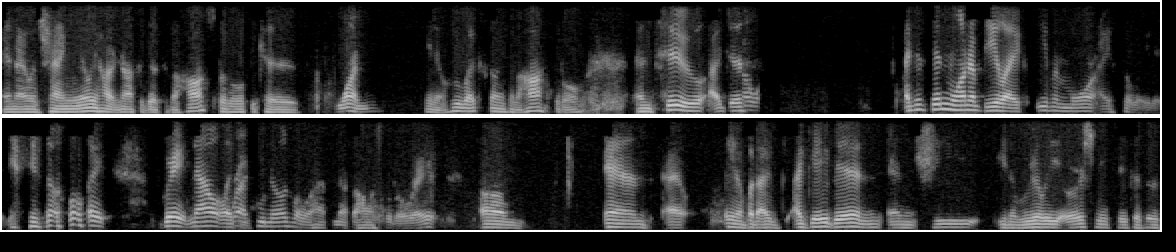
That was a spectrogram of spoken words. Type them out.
And I was trying really hard not to go to the hospital because, one, you know, who likes going to the hospital? And two, I just, I just didn't want to be like even more isolated, you know, like great now, like right. who knows what will happen at the hospital, right? Um, and at, you know, but I I gave in, and she, you know, really urged me to because it was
